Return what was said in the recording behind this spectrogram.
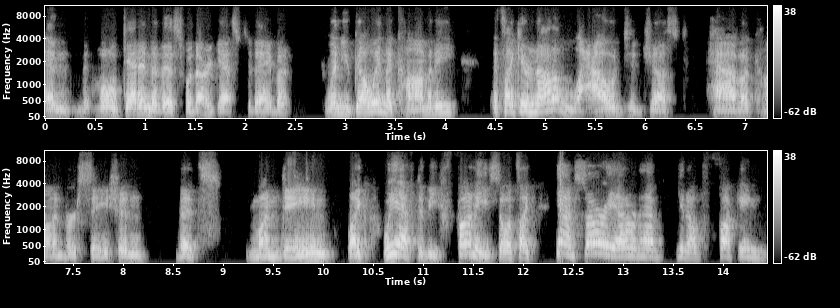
and we'll get into this with our guest today, but when you go into comedy, it's like you're not allowed to just have a conversation that's mundane. Like, we have to be funny. So it's like, yeah, I'm sorry, I don't have, you know, fucking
